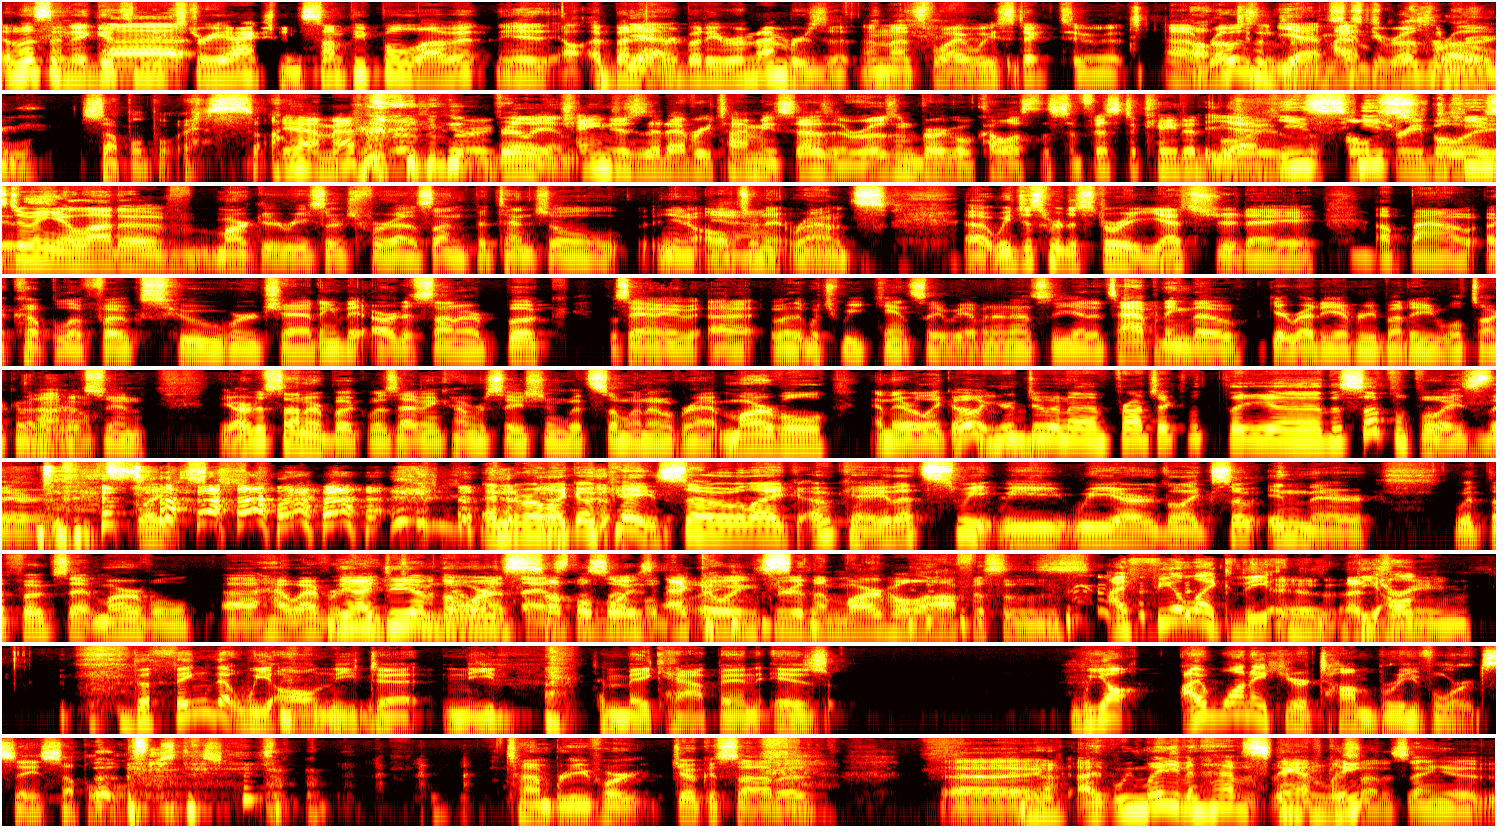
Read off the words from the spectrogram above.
Listen, it gets Uh, mixed reactions. Some people love it, eh, but Yeah. everybody remembers it, and that's why we stick to it. Uh, Oh, Rosenberg, yes. Matthew Rosenberg, pro Supple Boys. yeah, Matthew Rosenberg Brilliant. changes it every time he says it. Rosenberg will call us the sophisticated boys, yeah, he's the he's boys. he's doing a lot of market research for us on potential, you know, Yeah. alternate routes. Uh, we just heard a story yesterday about a couple of folks who were chatting. The artists on our book was saying, uh, which we can't say we haven't announced it yet. It's happening though. Get ready, everybody. We'll talk about it Uh-oh. real soon. The artist on our book was having a conversation with someone over at Marvel, and they were like, "Oh, you're Mhm. doing a project with the uh, the Supple Boys there." It's like, and they were like, "Okay, so like, okay, that's sweet. We we are like so in there." With the folks at Marvel, uh, however, the idea of the word us supple the boys Supple echoing Boys. through the Marvel offices I feel like the is a the ul- dream. the thing that we all need to need to make happen is we all I want to hear Tom Brevoort say supple. Tom Brevoort, Joe Quesada. Uh, Yeah. I, we might even have Stan have Lee? Quesada saying it.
